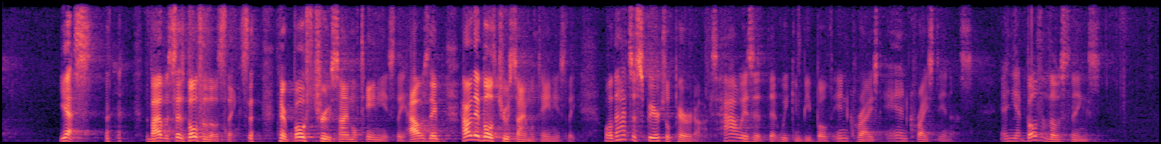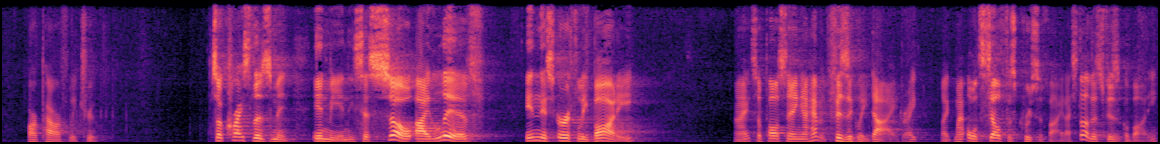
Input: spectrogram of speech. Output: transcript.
Yes. the Bible says both of those things. They're both true simultaneously. How, is they, how are they both true simultaneously? Well, that's a spiritual paradox. How is it that we can be both in Christ and Christ in us? And yet both of those things are powerfully true. So Christ lives in me, and he says, So I live in this earthly body. Right? So Paul's saying, I haven't physically died, right? Like my old self was crucified. I still have this physical body.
